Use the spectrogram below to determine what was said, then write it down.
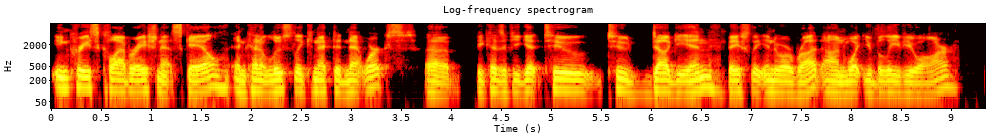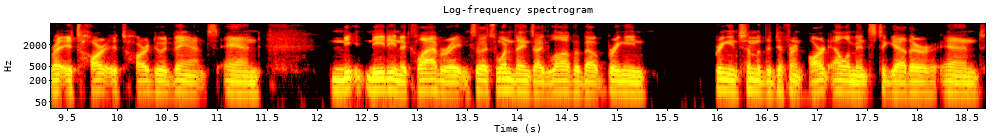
increased collaboration at scale and kind of loosely connected networks. Uh, because if you get too too dug in, basically into a rut on what you believe you are, right, it's hard it's hard to advance and ne- needing to collaborate. And so that's one of the things I love about bringing bringing some of the different art elements together. And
